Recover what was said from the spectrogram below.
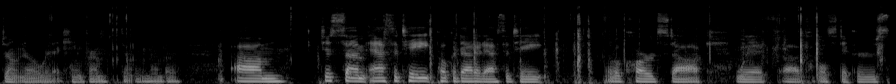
Don't know where that came from. Don't remember. Um, just some acetate, polka dotted acetate, little cardstock with a couple stickers.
